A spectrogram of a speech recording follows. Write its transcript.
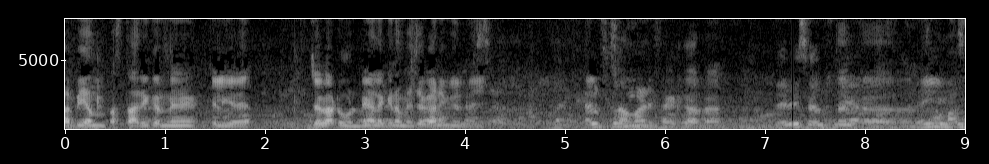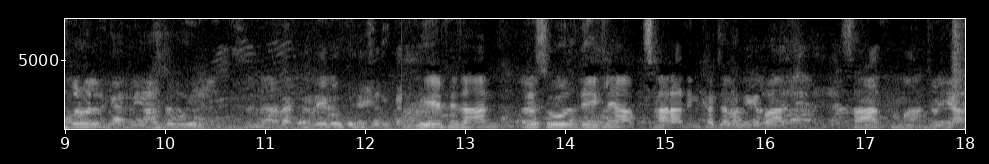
अभी हम अफ्तारी करने के लिए जगह ढूंढ रहे हैं लेकिन हमें जगह नहीं मिल रही। हेल्प सामान डिसाइड कर रहा है। मेरी सेल्फ नहीं ऊपर वाले कर रहे हैं तो वही। ये फैजान रसूल देख लें आप सारा दिन खज्जल होने के बाद साथ हम हाथ जोड़िया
